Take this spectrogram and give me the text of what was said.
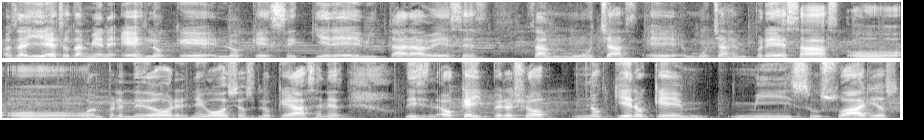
O sea, y esto también es lo que, lo que se quiere evitar a veces. O sea, muchas, eh, muchas empresas o, emprendedores, negocios, lo que hacen es, dicen, ok, pero yo no quiero que mis usuarios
